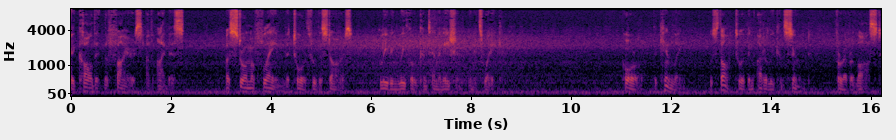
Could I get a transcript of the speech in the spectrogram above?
They called it the Fires of Ibis, a storm of flame that tore through the stars, leaving lethal contamination in its wake. Coral, the kindling, was thought to have been utterly consumed, forever lost.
